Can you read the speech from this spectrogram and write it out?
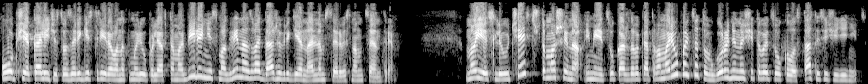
Общее количество зарегистрированных в Мариуполе автомобилей не смогли назвать даже в региональном сервисном центре. Но если учесть, что машина имеется у каждого пятого мариупольца, то в городе насчитывается около 100 тысяч единиц.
